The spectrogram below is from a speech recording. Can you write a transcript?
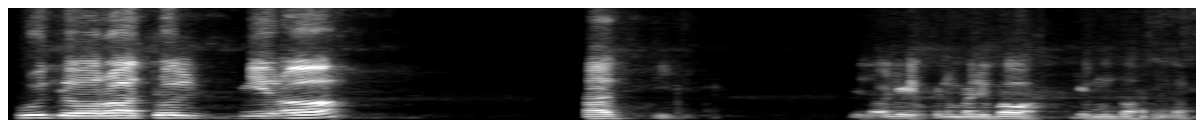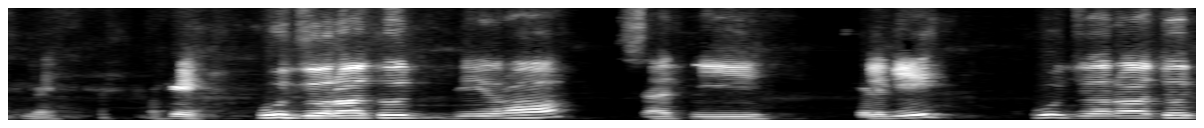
Hujratul dira hati dia tak boleh kena balik bawah. Dia mudah okey. Hujratul dira sati sekali lagi hujratul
